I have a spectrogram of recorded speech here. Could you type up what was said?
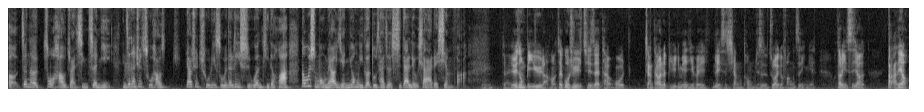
呃，真的做好转型正义，你真的去处好、嗯、要去处理所谓的历史问题的话，那为什么我们要沿用一个独裁者时代留下来的宪法？嗯，对，有一种比喻啦哈，在过去，其实，在台我讲台湾的比喻里面也会类似相通，就是住在一个房子里面，我到底是要打掉、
